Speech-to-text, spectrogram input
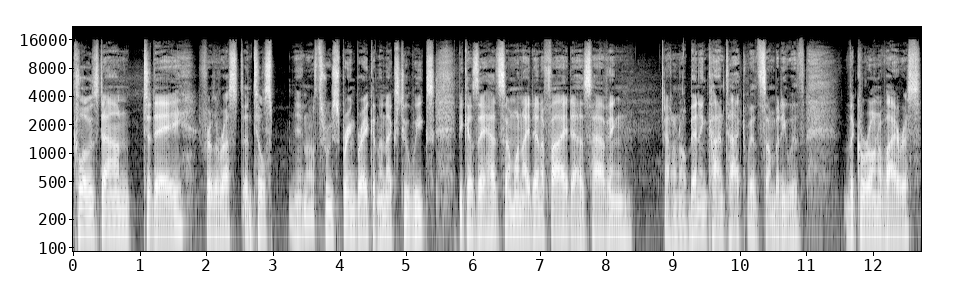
closed down today for the rest until you know through spring break in the next two weeks because they had someone identified as having I don't know been in contact with somebody with the coronavirus.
